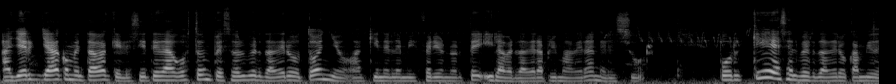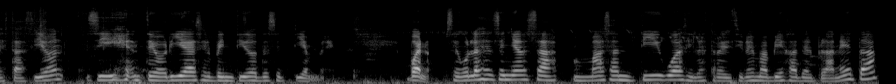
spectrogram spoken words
Ayer ya comentaba que el 7 de agosto empezó el verdadero otoño aquí en el hemisferio norte y la verdadera primavera en el sur. ¿Por qué es el verdadero cambio de estación si en teoría es el 22 de septiembre? Bueno, según las enseñanzas más antiguas y las tradiciones más viejas del planeta,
